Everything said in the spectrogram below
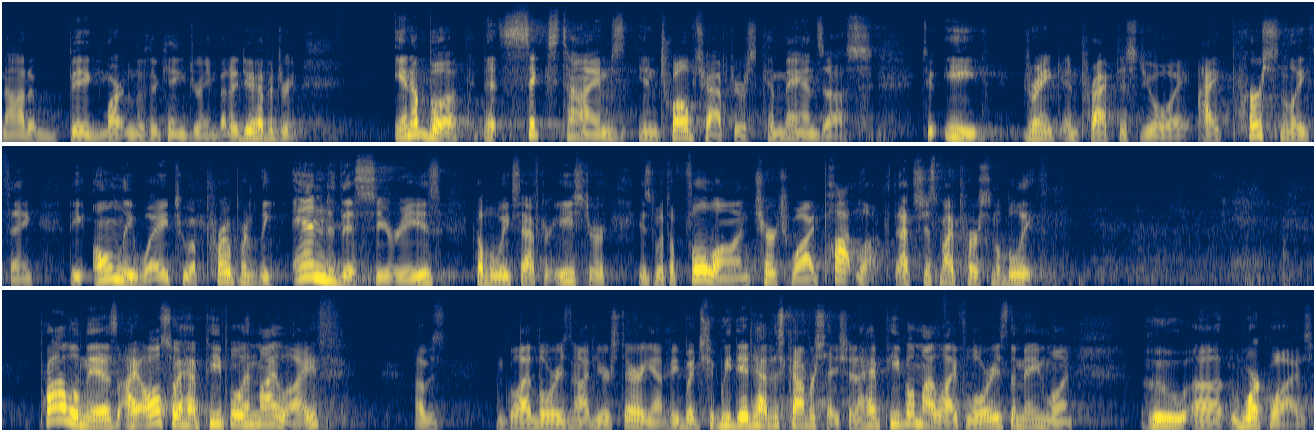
Not a big Martin Luther King dream, but I do have a dream. In a book that six times in 12 chapters commands us to eat, drink, and practice joy, I personally think the only way to appropriately end this series a couple weeks after Easter is with a full on church wide potluck. That's just my personal belief. Problem is, I also have people in my life. I was I'm glad Lori's not here staring at me, but she, we did have this conversation. I have people in my life, Lori's the main one, who, uh, work wise,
